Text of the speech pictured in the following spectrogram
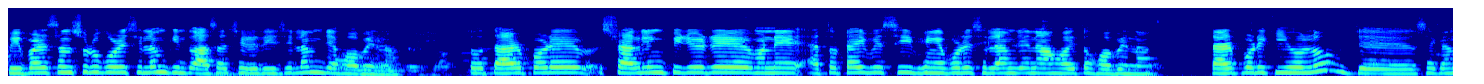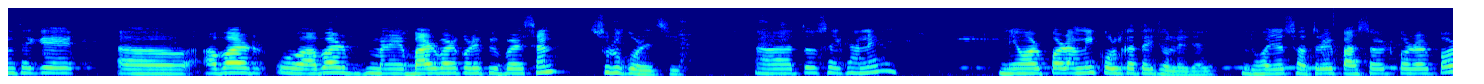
প্রিপারেশন শুরু করেছিলাম, কিন্তু আশা ছেড়ে দিয়েছিলাম যে হবে না। তো তারপরে স্ট্রাগলিং পিরিয়ডে মানে এতটাই বেশি ভেঙে পড়েছিলাম যে না, হয়তো হবে না। তারপরে কি হলো যে সেখান থেকে আবার আবার মানে বারবার করে প্রিপারেশান শুরু করেছি। তো সেখানে নেওয়ার পর আমি কলকাতায় চলে যাই। দু হাজার সতেরোয় পাস আউট করার পর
